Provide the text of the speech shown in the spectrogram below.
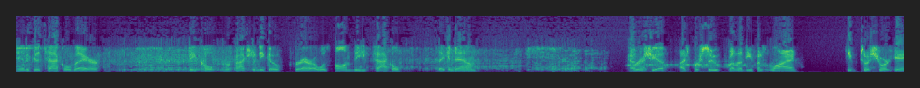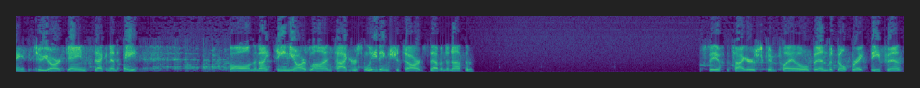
And a good tackle there. The Colton, or actually Nico Pereira was on the tackle. Taken down. Mauricia. Nice pursuit by the defensive line. Keep it to a short gain. Two yard gain. Second and eight. Ball on the 19 yard line. Tigers leading Chatard seven to nothing. See if the Tigers can play a little bend but don't break defense.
